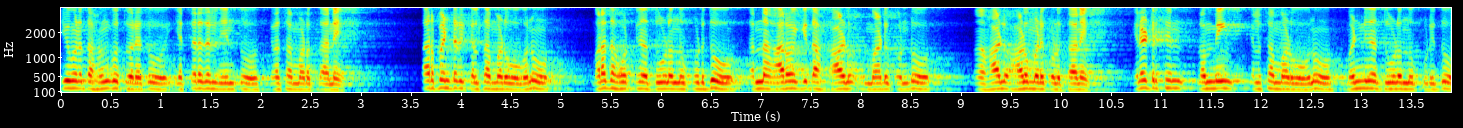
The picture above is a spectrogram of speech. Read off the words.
ಜೀವನದ ಹಂಗು ತೊರೆದು ಎತ್ತರದಲ್ಲಿ ನಿಂತು ಕೆಲಸ ಮಾಡುತ್ತಾನೆ. ಕಾರ್ಪೆಂಟರ್ ಕೆಲಸ ಮಾಡುವವನು ಮರದ ಹೊಟ್ಟಿನ ಧೂಳನ್ನು ಕುಡಿದು ತನ್ನ ಆರೋಗ್ಯದ ಹಾಳು ಮಾಡಿಕೊಂಡು ಹಾಳು ಹಾಳು ಮಾಡಿಕೊಳ್ಳುತ್ತಾನೆ. ಎಲೆಕ್ಟ್ರಿಷಿಯನ್ ಪ್ಲಂಬಿಂಗ್ ಕೆಲಸ ಮಾಡುವವನು ಮಣ್ಣಿನ ಧೂಳನ್ನು ಕುಡಿದು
